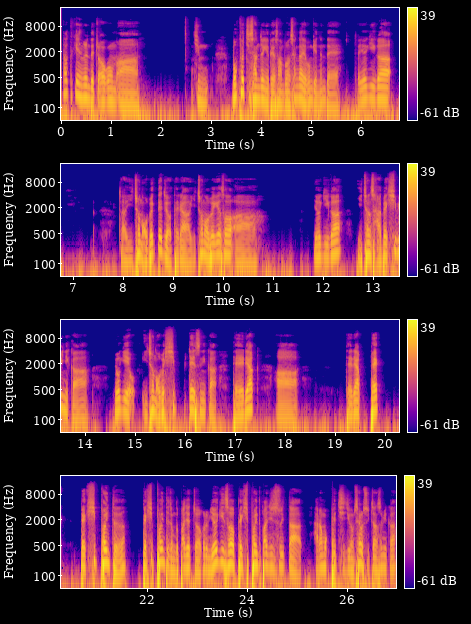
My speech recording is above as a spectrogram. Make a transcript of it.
딱뜨기는 그런데 조금 아, 지금 목표치 산정에 대해서 한번 생각해 본 게 있는데 자, 여기가 자 2500대죠 대략. 2500에서 아 여기가 2410이니까 여기에 2510대 있으니까 대략 아 대략 100 110포인트 110포인트 정도 빠졌죠. 그럼 여기서 110포인트 빠질 수 있다. 하락목 패치 지금 세울 수 있지 않습니까?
